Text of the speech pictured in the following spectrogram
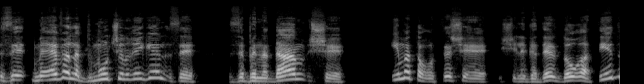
זה מעבר לדמות של ריגל, זה, זה בן אדם שאם אתה רוצה ש, שלגדל דור העתיד,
